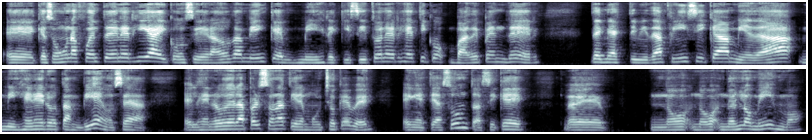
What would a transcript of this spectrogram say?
eh, que son una fuente de energía y considerando también que mi requisito energético va a depender de mi actividad física, mi edad, mi género también. O sea, el género de la persona tiene mucho que ver en este asunto. Así que eh, no, no, no es lo mismo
